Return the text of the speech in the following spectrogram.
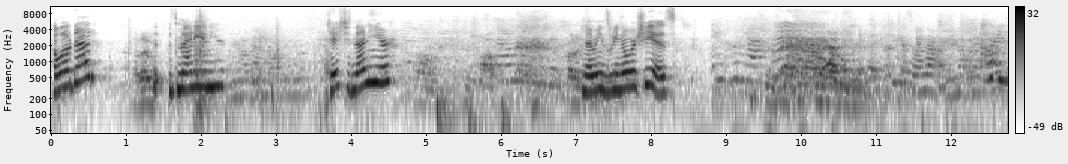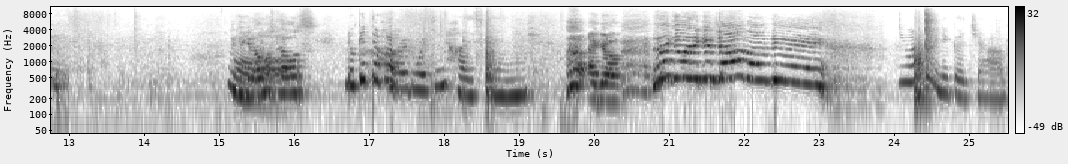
Hello, Dad? Hello. Is Maddie in here? Okay, she's not in here. That means we know where she is. You can almost tell us. Look at the hard-working husband. I go, look at what a good job I'm doing! You are doing a good job.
